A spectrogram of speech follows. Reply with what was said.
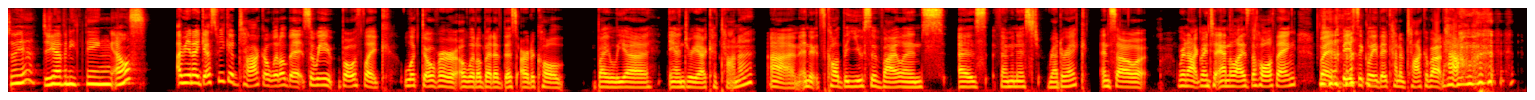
So yeah, did you have anything else? I mean, I guess we could talk a little bit. So we both like looked over a little bit of this article by Leah Andrea Katana, um, and it's called "The Use of Violence as Feminist Rhetoric." And so we're not going to analyze the whole thing, but basically they kind of talk about how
